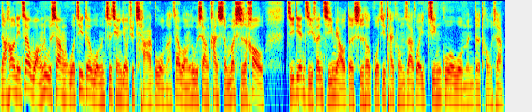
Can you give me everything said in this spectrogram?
然后你在网络上，我记得我们之前有去查过嘛，在网络上看什么时候几点几分几秒的时候，国际太空站会经过我们的头上。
